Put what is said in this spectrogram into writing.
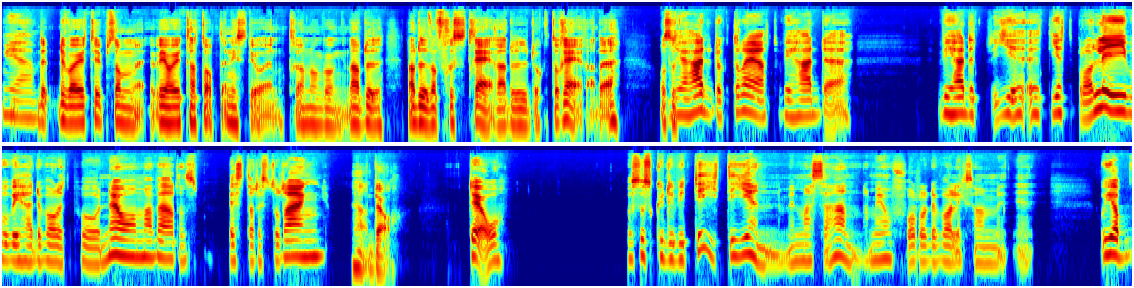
Ja. Det, det var ju typ som, vi har ju tagit upp den historien, tror jag någon gång, när du, när du var frustrerad och du doktorerade. Och så, Jag hade doktorerat och vi hade, vi hade ett, ett jättebra liv och vi hade varit på Noma, världens bästa restaurang, ja, då. då. Och så skulle vi dit igen med massa andra människor och det var liksom... eh, Och jag,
